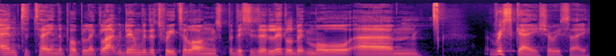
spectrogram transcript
entertain the public, like we're doing with the tweet alongs, but this is a little bit more um, risque, shall we say?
